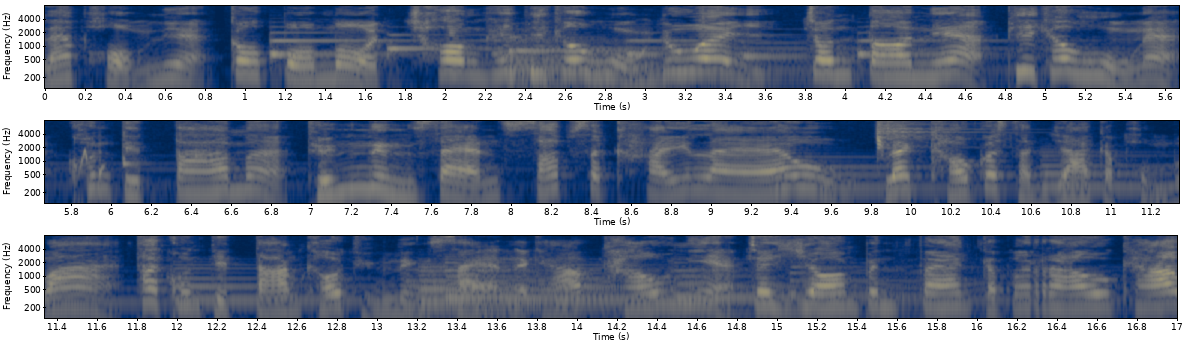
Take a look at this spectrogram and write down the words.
และผมเนี่ยก็โปรโมทช่องให้พี่ข้าวหุงด้วย จนตอนเนี้ยพี่ข้าวหุงอะคนติดตามอะถึง1 0 0 0 0แสน subscribe แล้ว และเขาก็สัญญากับผมว่า ถ้าคนติดตามเขาถึง 1 0 0 0 0แสนนะครับเขาเนี่ยจะยอมเป็นแฟนกับเราครับ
